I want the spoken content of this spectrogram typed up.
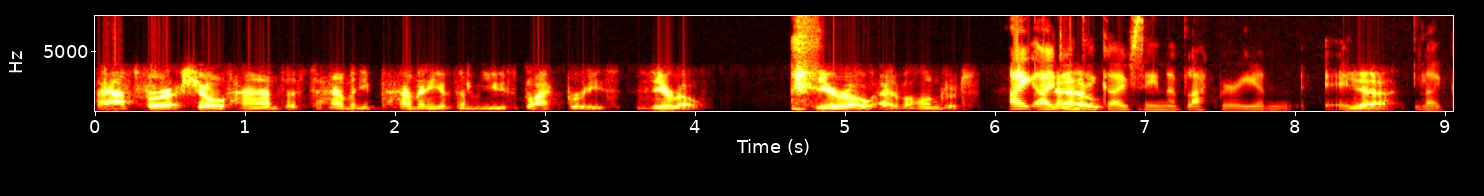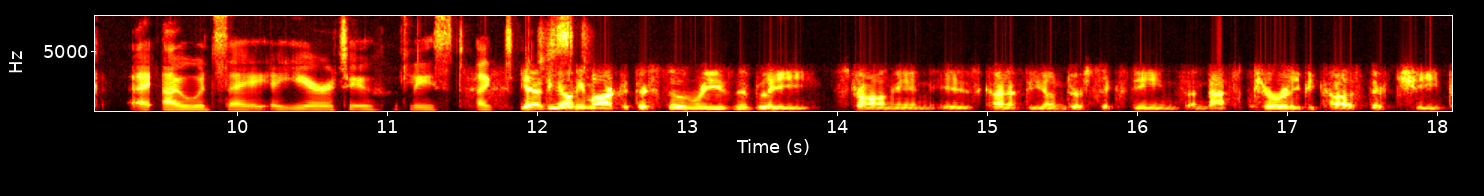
I asked for a show of hands as to how many how many of them use Blackberries. Zero, zero out of a hundred. I, I don't think I've seen a BlackBerry in, in Yeah. like I, I would say a year or two at least. Like Yeah, the only market they're still reasonably strong in is kind of the under 16s, and that's purely because they're cheap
